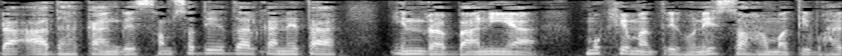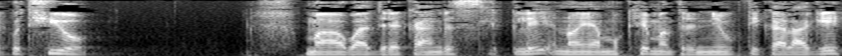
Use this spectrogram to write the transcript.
र आधा कांग्रेस संसदीय दलका नेता इन्द्र बानिया मुख्यमन्त्री हुने सहमति भएको थियो। माओवादी र कांग्रेसले नयाँ मुख्यमन्त्री नियुक्तिका लागि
